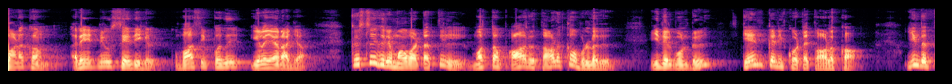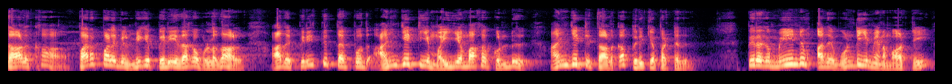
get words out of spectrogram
வணக்கம். ரேட் நியூஸ் செய்திகள். வாசிப்பது இளையராஜா. கிருஷ்ணகிரி மாவட்டத்தில் மொத்தம் ஆறு தாலுக்கா உள்ளது. இதில் ஒன்று தேன்கனிக்கோட்டை தாலுக்கா இந்த தாலுக்கா பரப்பளவில் மிக பெரியதாக உள்ளதால் அதை பிரித்து தற்போது அஞ்செட்டியை மையமாக கொண்டு அஞ்செட்டி தாலுக்கா பிரிக்கப்பட்டது. பிறகு மீண்டும் அதை ஒன்றியம் என மாற்றி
